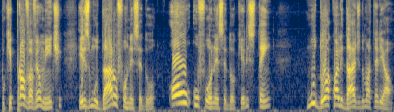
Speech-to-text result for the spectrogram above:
Porque provavelmente eles mudaram o fornecedor ou o fornecedor que eles têm mudou a qualidade do material,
